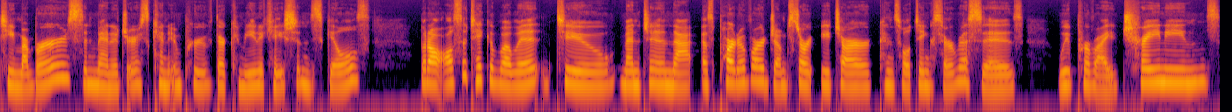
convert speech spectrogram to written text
team members and managers can improve their communication skills. But I'll also take a moment to mention that as part of our Jumpstart HR consulting services, we provide trainings,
